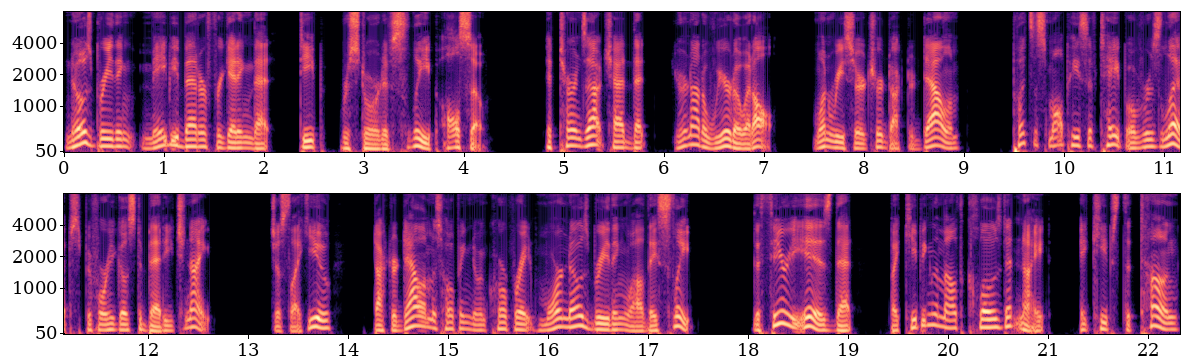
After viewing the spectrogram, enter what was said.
Nose breathing may be better for getting that deep restorative sleep also. It turns out, Chad, that you're not a weirdo at all. One researcher, Dr. Dallam, puts a small piece of tape over his lips before he goes to bed each night. Just like you, Dr. Dallam is hoping to incorporate more nose breathing while they sleep. The theory is that by keeping the mouth closed at night, it keeps the tongue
